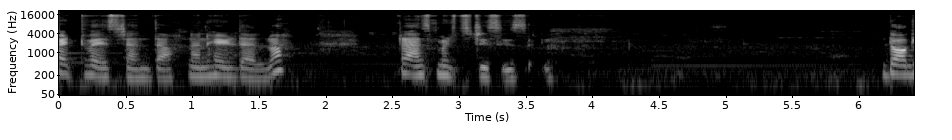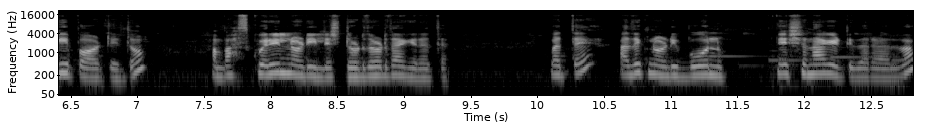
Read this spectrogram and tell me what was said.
ಪೆಟ್ ವೇಸ್ಟ್ ಅಂತ ನಾನು ಹೇಳ್ದೆ ಅಲ್ವಾ? ಟ್ರಾನ್ಸ್ಮಿಟ್ಸ್ ಡಿಸೀಸ್ ಡಾಗಿ ಪಾಟ್ ಇದು. ಹಬ್ಬ ಸ್ಕ್ವೆರಿಲ್ ನೋಡಿ ಇಲ್ಲಿ ಎಷ್ಟು ದೊಡ್ಡ ದೊಡ್ಡದಾಗಿರುತ್ತೆ. ಮತ್ತು ಅದಕ್ಕೆ ನೋಡಿ ಬೋನು ಎಷ್ಟು ಚೆನ್ನಾಗಿ ಇಟ್ಟಿದ್ದಾರೆ ಅಲ್ವಾ?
